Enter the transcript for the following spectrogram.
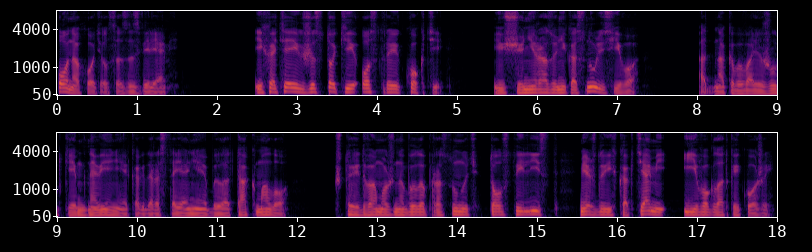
он охотился за зверями. И хотя их жестокие острые когти еще ни разу не коснулись его, однако бывали жуткие мгновения, когда расстояние было так мало, что едва можно было просунуть толстый лист между их когтями и его гладкой кожей.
